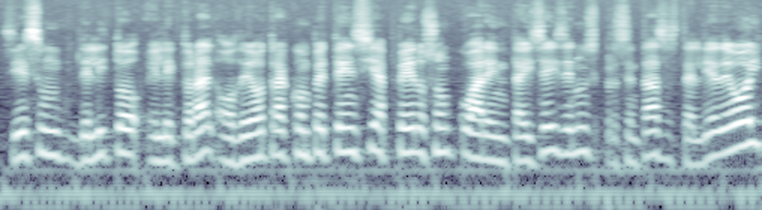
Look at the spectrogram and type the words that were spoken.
si es un delito electoral o de otra competencia, pero son 46 denuncias presentadas hasta el día de hoy.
